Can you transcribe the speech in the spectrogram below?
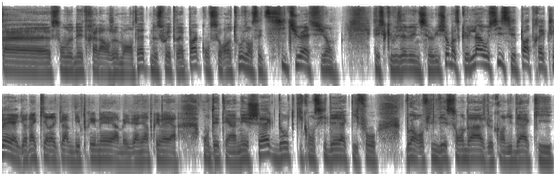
sont donnés très largement en tête, ne souhaiterait pas qu'on se retrouve dans cette situation. Est-ce que vous avez une solution? Parce que là aussi, c'est pas très clair. Il y en a qui réclament des primaires, mais les dernières primaires ont été un échec. D'autres qui considèrent qu'il faut voir au fil des sondages le candidat qui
